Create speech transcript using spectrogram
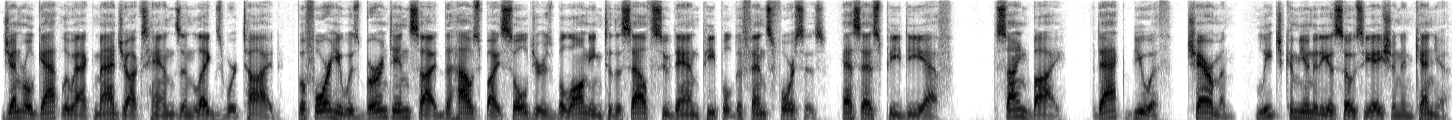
General Gatluak Majok's hands and legs were tied before he was burnt inside the house by soldiers belonging to the South Sudan People Defense Forces SSPDF. Signed by Dak Buoth, Chairman, Liech Community Association in Kenya.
